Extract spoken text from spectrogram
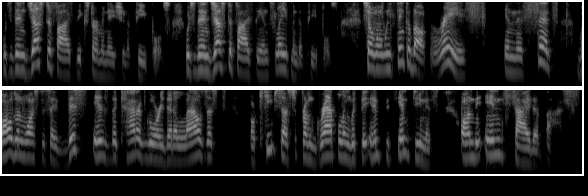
which then justifies the extermination of peoples, which then justifies the enslavement of peoples. So when we think about race in this sense, Baldwin wants to say this is the category that allows us or keeps us from grappling with the emptiness on the inside of us.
